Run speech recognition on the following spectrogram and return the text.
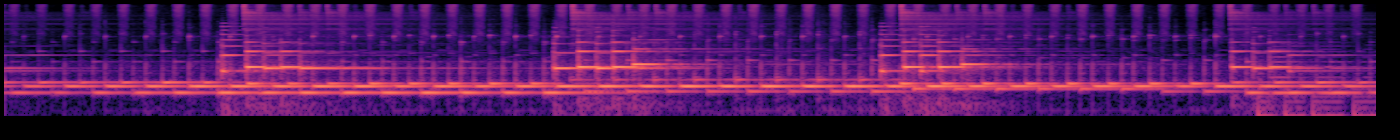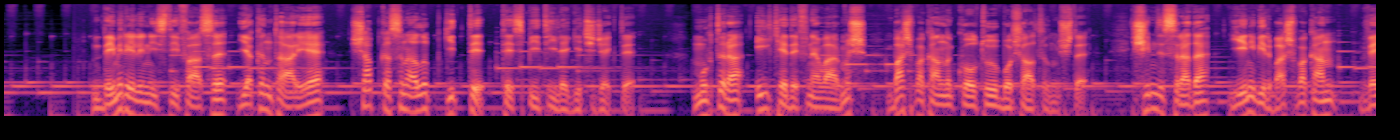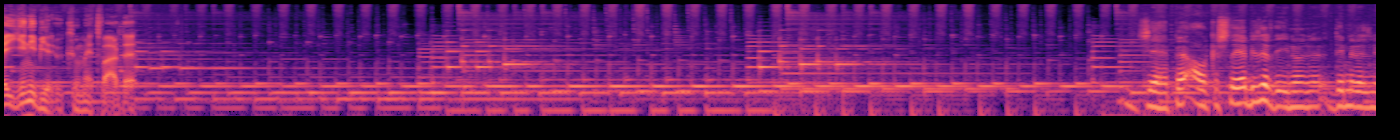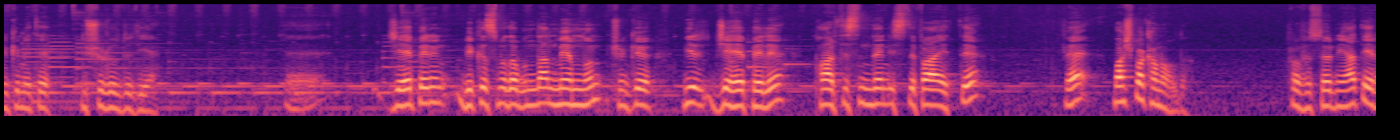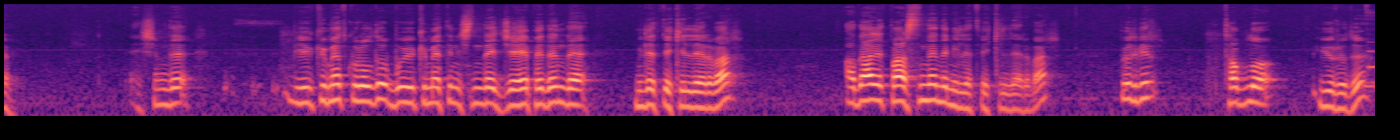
Demirel'in istifası yakın tarihe şapkasını alıp gitti tespitiyle geçecekti. Muhtıra ilk hedefine varmış, başbakanlık koltuğu boşaltılmıştı. Şimdi sırada yeni bir başbakan ve yeni bir hükümet vardı. CHP alkışlayabilirdi İnönü Demirel'in hükümeti düşürüldü diye. CHP'nin bir kısmı da bundan memnun. Çünkü bir CHP'li partisinden istifa etti ve başbakan oldu. Profesör Nihat Erim. E şimdi bir hükümet kuruldu. Bu hükümetin içinde CHP'den de milletvekilleri var. Adalet Partisi'nden de milletvekilleri var. Böyle bir tablo yürüdü.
